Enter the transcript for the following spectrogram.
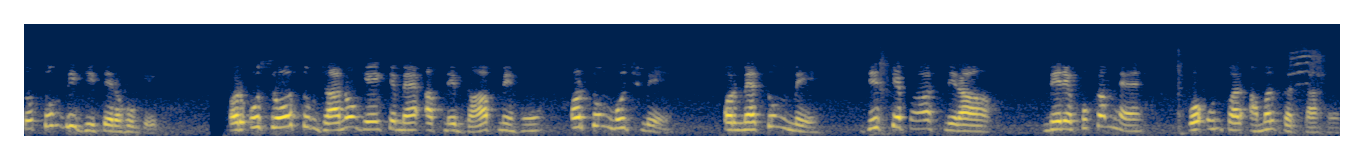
तो तुम भी जीते रहोगे। और उस रोज तुम जानोगे कि मैं अपने बाप में हूँ और तुम मुझमें, और मैं तुम में, जिसके पास मेरा, मेरे हुक्म है, वो उन पर अमल करता है।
